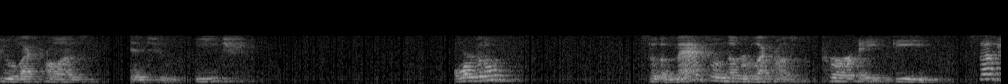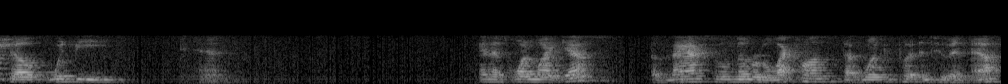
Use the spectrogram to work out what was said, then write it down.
two electrons into each orbital. So the maximum number of electrons per a D subshell would be 10. And as one might guess, the maximum number of electrons that one could put into an F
